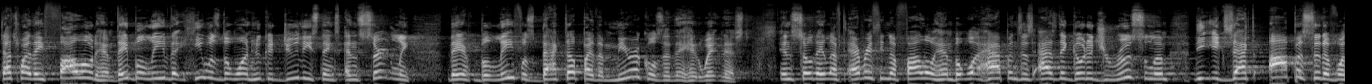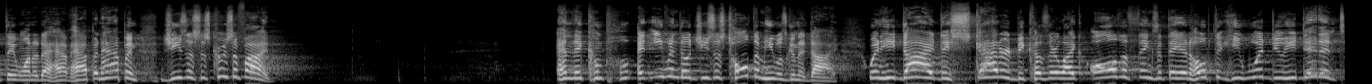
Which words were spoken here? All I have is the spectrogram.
That's why they followed him. They believed that he was the one who could do these things. And certainly their belief was backed up by the miracles that they had witnessed. And so they left everything to follow him. But what happens is, as they go to Jerusalem, the exact opposite of what they wanted to have happen happened. Jesus is crucified. And they compl- and even though Jesus told them he was going to die, when he died, they scattered because they're like all the things that they had hoped that he would do, he didn't.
